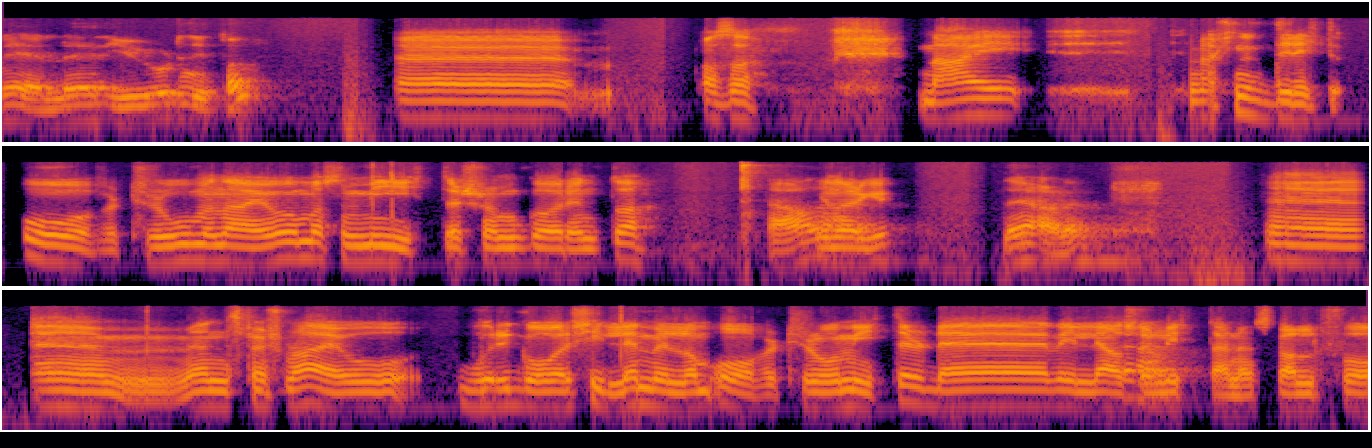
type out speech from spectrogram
det gjelder jul nyttår? Eh, altså Nei, det er ikke noe direkte overtro, men det er jo masse myter som går rundt da, Ja, i Norge. Det er det. Eh, eh, men spørsmålet er jo hvor går skillet mellom overtro og myter? Det vil jeg altså Ja. lytterne skal få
